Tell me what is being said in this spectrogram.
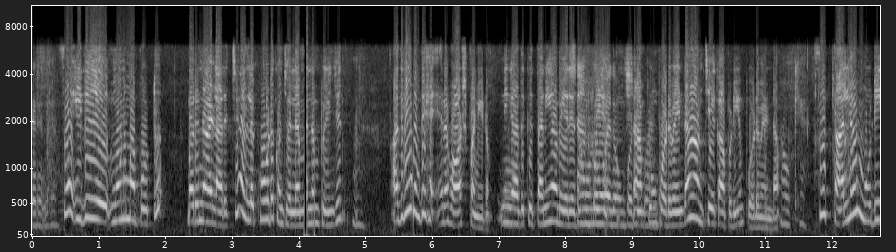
வேற இல்லையா சோ இது மூணுமா போட்டு மறுநாள் அரைச்சு அதுல கூட கொஞ்சம் லெமனும் பிழிஞ்சு. அதுவே வந்து ஹேரை வாஷ் பண்ணிடும். நீங்க அதுக்கு தனியா வேற எதுவும் ஷாம்பும் போட வேண்டாம். சேக்கா பொடியும் போட வேண்டாம். சோ தலை முடி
